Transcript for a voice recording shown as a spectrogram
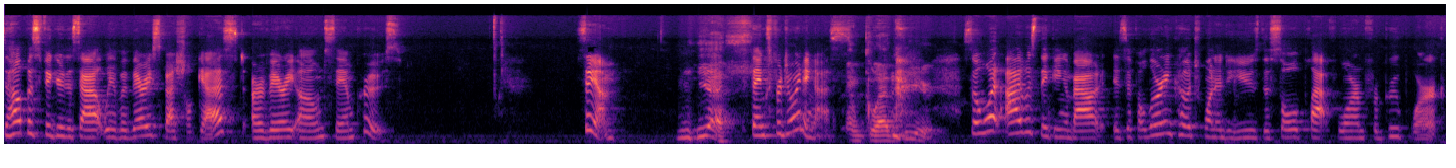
To help us figure this out, we have a very special guest, our very own Sam Cruz. Sam. Yes. Thanks for joining us. I'm glad to be here. So, what I was thinking about is if a learning coach wanted to use the SOLE platform for group work,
